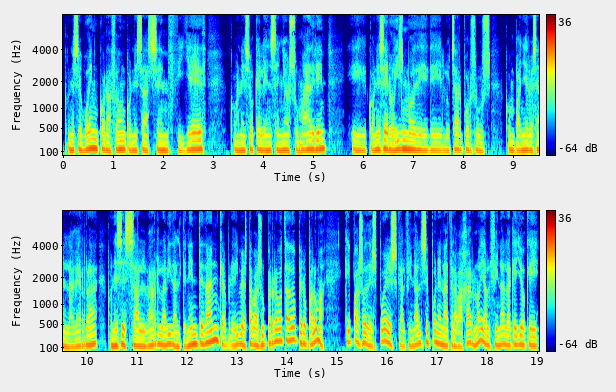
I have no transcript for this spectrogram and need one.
con ese buen corazón, con esa sencillez, con eso que le enseñó su madre, eh, con ese heroísmo de, de luchar por sus compañeros en la guerra, con ese salvar la vida al teniente Dan, que al principio estaba súper rebotado, pero Paloma, ¿qué pasó después? Que al final se ponen a trabajar, ¿no? Y al final aquello que,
